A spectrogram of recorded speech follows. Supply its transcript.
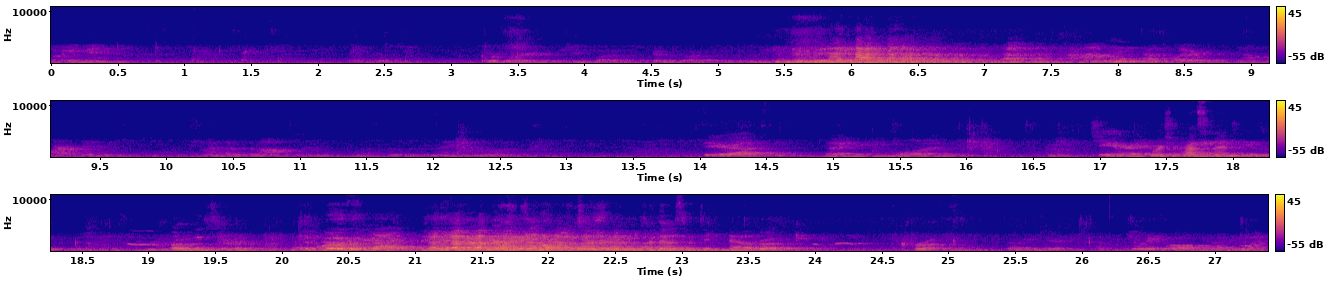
ninety. We're married, she's five, Ken's five. I'm Liz Hustler, no Hartman. This is my husband Austin, this is ninety-one. Sarah, ninety-one. Jared. Where's your husband? Oh, he's the photo guy. For those who didn't know. Sorry, Jared. Jody Gold, ninety-one.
